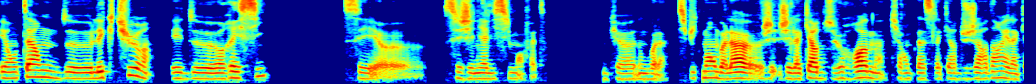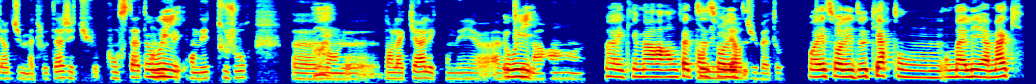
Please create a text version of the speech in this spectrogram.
Et en termes de lecture et de récit, c'est euh, génialissime en fait. Donc, euh, donc, voilà, typiquement, bah là, j'ai la carte du Rhum qui remplace la carte du jardin et la carte du matelotage, et tu constates oui. qu'on est toujours euh, dans, le, dans la cale et qu'on est avec les marins. avec les marins, en fait, sur les, du bateau. Ouais, sur les deux cartes, on, on a les hamacs,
